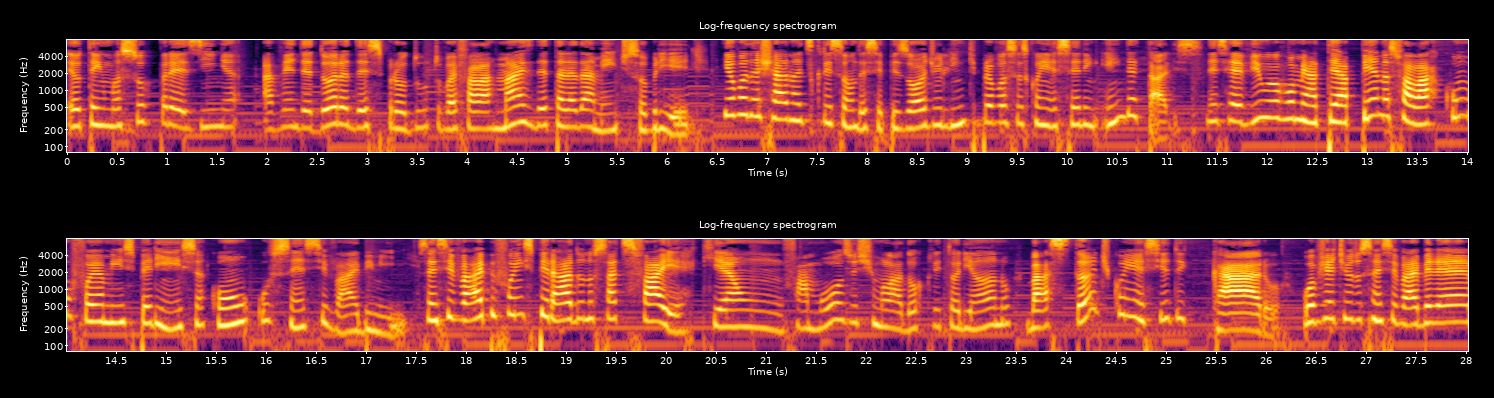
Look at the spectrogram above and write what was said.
eu tenho uma surpresinha a vendedora desse produto vai falar mais detalhadamente sobre ele. E eu vou deixar na descrição desse episódio o link para vocês conhecerem em detalhes. Nesse review eu vou me ater apenas falar como foi a minha experiência com o Sense Vibe Mini. Sense Vibe foi inspirado no Satisfyer, que é um famoso estimulador clitoriano bastante conhecido e caro. O objetivo do Sense Vibe é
